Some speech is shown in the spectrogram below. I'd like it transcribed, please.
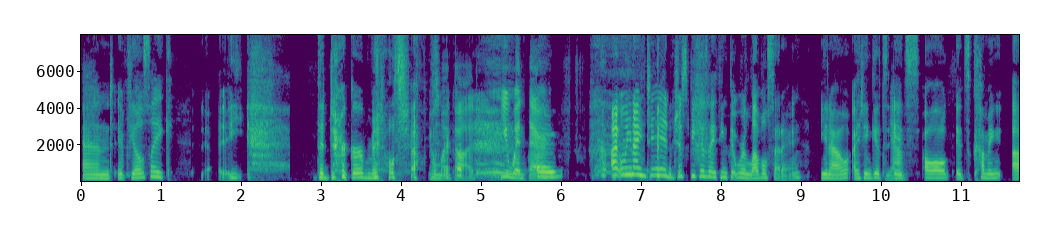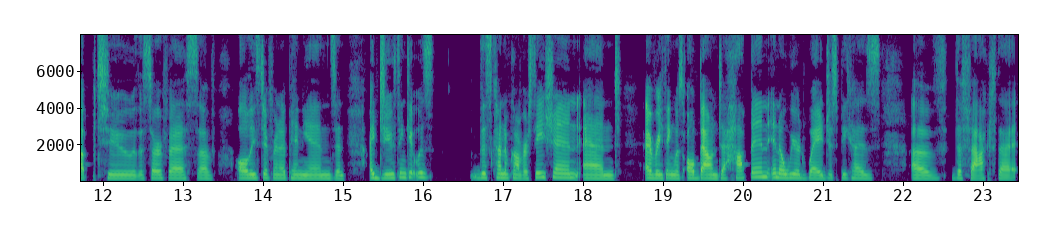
and it feels like eh, the darker middle chapter. Oh my god, you went there. Um, I mean, I did just because I think that we're level setting. You know, I think it's yeah. it's all it's coming up to the surface of all these different opinions, and I do think it was this kind of conversation and everything was all bound to happen in a weird way just because of the fact that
